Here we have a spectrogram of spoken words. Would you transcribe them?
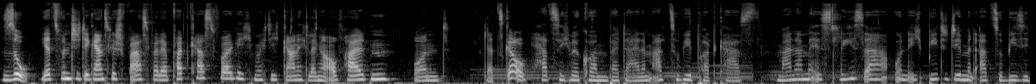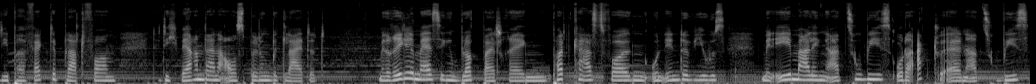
So, jetzt wünsche ich dir ganz viel Spaß bei der Podcast-Folge. Ich möchte dich gar nicht länger aufhalten und let's go. Herzlich willkommen bei deinem Azubi-Podcast. Mein Name ist Lisa und ich biete dir mit Azubisi die perfekte Plattform, die dich während deiner Ausbildung begleitet. Mit regelmäßigen Blogbeiträgen, Podcast-Folgen und Interviews mit ehemaligen Azubis oder aktuellen Azubis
